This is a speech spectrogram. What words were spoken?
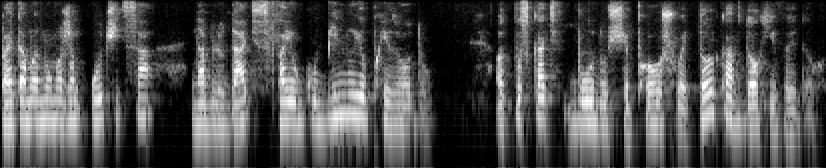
Поэтому мы можем учиться наблюдать свою глубинную природу, отпускать будущее, прошлое, только вдох и выдох.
